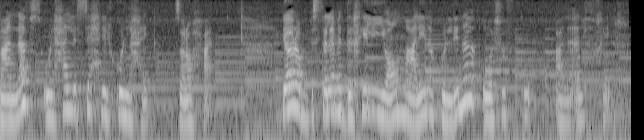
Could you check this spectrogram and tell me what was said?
مع النفس والحل السحري لكل حاجة. بصراحة يا رب السلام الداخلي يعم علينا كلنا واشوفكم على ألف خير.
